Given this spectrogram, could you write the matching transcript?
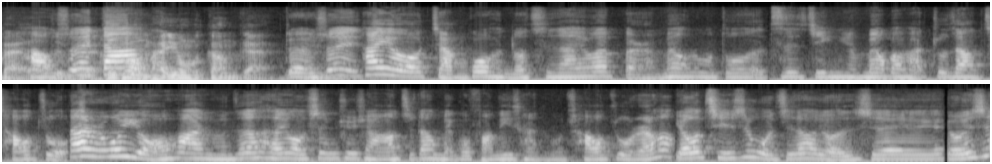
百了，对不对？何况我们还用了杠杆。对，所以他有讲过很多次，他因为本人没有那么多的资金，也没有办法做这样操作。那如果有的话，你们真的很有兴趣想要知道美国房地产怎么操作，然后尤其是我知道有一些有一些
